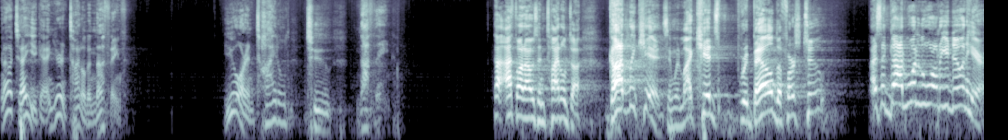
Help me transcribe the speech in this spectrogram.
And I would tell you, gang, you're entitled to nothing. You are entitled to nothing. I thought I was entitled to godly kids. And when my kids rebelled, the first two, I said, God, what in the world are you doing here?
